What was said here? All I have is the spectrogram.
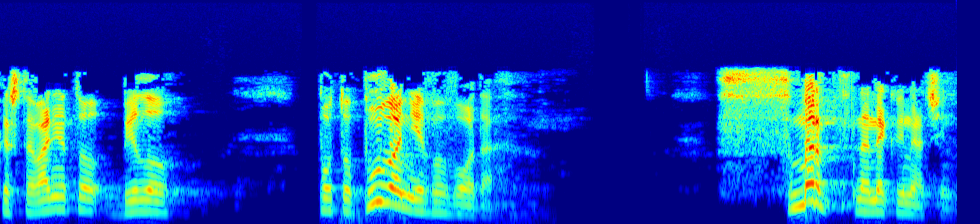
Крштевањето било потопување во вода, смрт на некој начин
